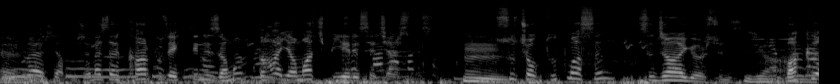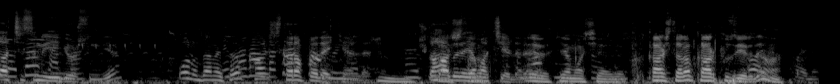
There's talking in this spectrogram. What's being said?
evet. Şey yapmışlar. Mesela karpuz ektiğiniz zaman daha yamaç bir yeri seçersiniz. Hmm. Su çok tutmasın, sıcağı görsün. Sıcağı. Bakı açısını iyi görsün diye. Onu da mesela karşı tarafa da ekerler. Hmm, şu Daha karşı böyle taraf. yamaç yerlere. Evet, yamaç yerde. Karşı taraf karpuz yeri değil mi? Aynen.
